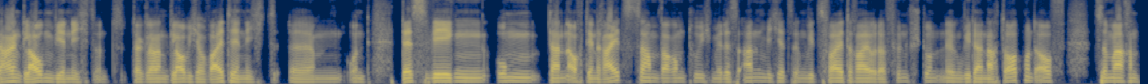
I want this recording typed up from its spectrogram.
daran glauben wir nicht und daran glaube ich auch weiterhin nicht. Ähm, und deswegen, um dann auch den Reiz zu haben, warum tue ich mir das an, mich jetzt irgendwie zwei, drei oder fünf Stunden irgendwie dann nach Dortmund aufzumachen,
